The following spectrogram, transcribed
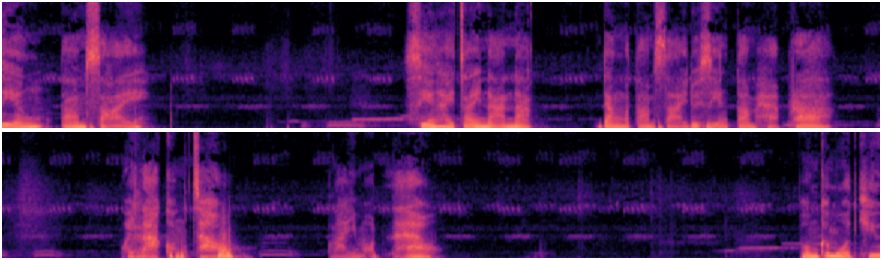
เสียงตามสาย เสียงหายใจหนาหนัก ดังมาตามสายด้วยเสียงตามแหบพร่าเวลาของเจ้า ใกล้หมดแล้ว ผมขมวดคิ้ว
